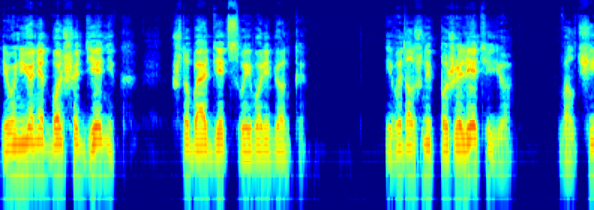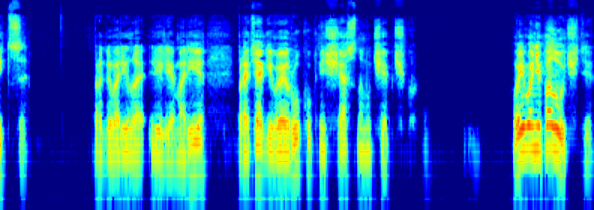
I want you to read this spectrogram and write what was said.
и у нее нет больше денег, чтобы одеть своего ребенка. И вы должны пожалеть ее, волчица, — проговорила Лилия Мария, протягивая руку к несчастному чепчику. — Вы его не получите,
